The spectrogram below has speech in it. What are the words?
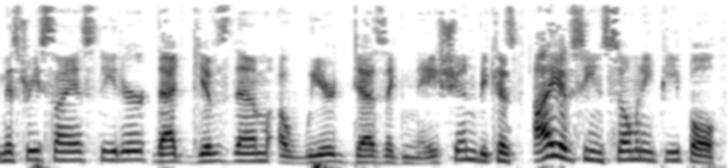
Mystery Science Theater, that gives them a weird designation because I have seen so many people,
